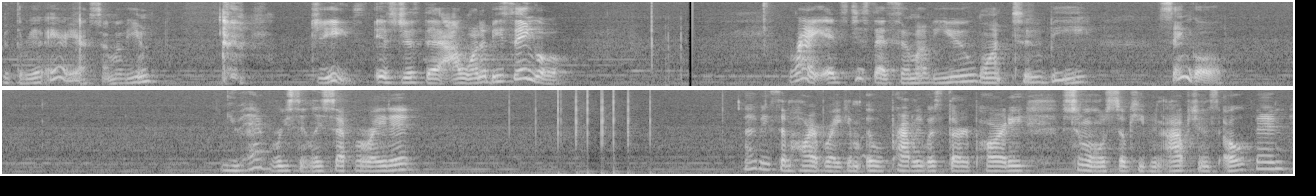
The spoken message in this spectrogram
the three of air. Yeah, some of you. Jeez, it's just that I want to be single. Right, it's just that some of you want to be single. You have recently separated maybe some heartbreak. It probably was third party. Someone was still keeping options open.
